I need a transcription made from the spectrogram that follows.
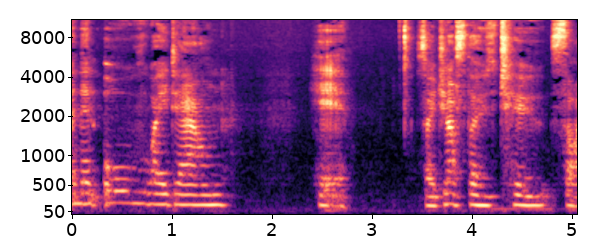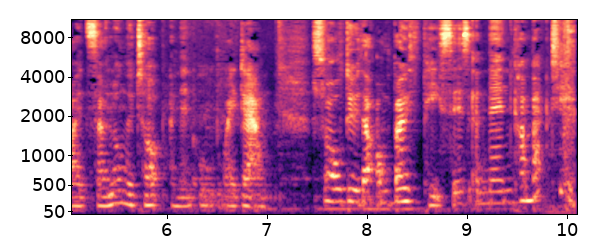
and then all the way down here. So just those two sides, so along the top and then all the way down. So I'll do that on both pieces and then come back to you.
